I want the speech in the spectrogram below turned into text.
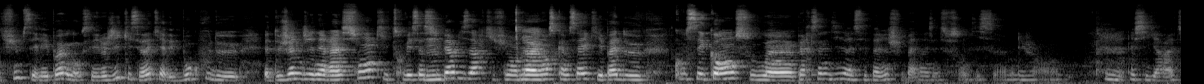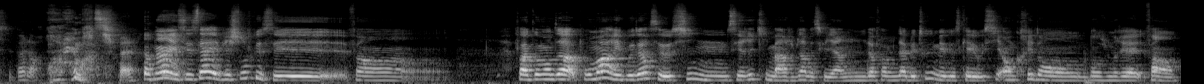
ils fument, c'est l'époque, donc c'est logique. Et c'est vrai qu'il y avait beaucoup de, de jeunes générations qui trouvaient ça Mm. super bizarre, qui fument en Ouais. permanence comme ça et qu'il n'y ait pas de conséquences où euh, personne dit, ah, c'est pas bien. Je suis pas dans les années 70, euh, les gens. Mm. La cigarette, c'est pas leur problème principal. Non, et c'est ça, et puis je trouve que c'est. Enfin. Enfin, comment dire, pour moi, Harry Potter, c'est aussi une série qui marche bien parce qu'il y a un univers formidable et tout, mais parce qu'elle est aussi ancrée dans, dans une réalité. Enfin,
